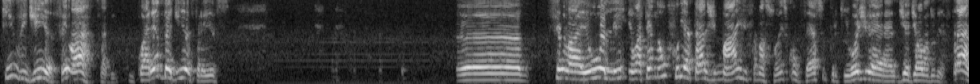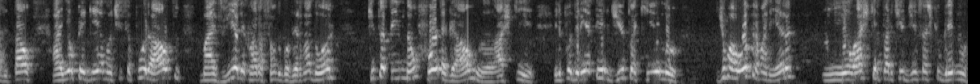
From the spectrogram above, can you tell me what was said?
15 dias, sei lá, sabe? 40 dias para isso. Uh, sei lá, eu olhei, eu até não fui atrás de mais informações, confesso, porque hoje é dia de aula do mestrado e tal. Aí eu peguei a notícia por alto, mas vi a declaração do governador que também não foi legal. Eu acho que ele poderia ter dito aquilo de uma outra maneira, e eu acho que a partir disso, acho que o Grêmio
